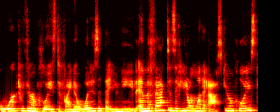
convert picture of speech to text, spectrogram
worked with their employees to find out what is it that you need. And the fact is, if you don't want to ask your employees,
